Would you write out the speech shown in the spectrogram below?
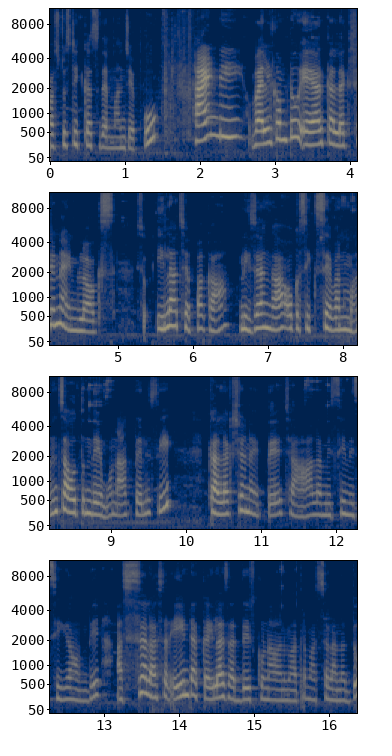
ఫస్ట్ స్టిక్కర్స్ తెమ్మని చెప్పు. హాయ్ అండి. Welcome to AR collection and blogs so ఇలా చెప్పక నిజంగా ఒక సిక్స్ సెవెన్ మంత్స్ అవుతుందేమో నాకు తెలిసి. కలెక్షన్ అయితే చాలా మిస్సీ మిస్సీగా ఉంది. అస్సలు అసలు ఏంటక్క ఇలా సర్దేసుకున్నామని మాత్రం అస్సలు అనొద్దు.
